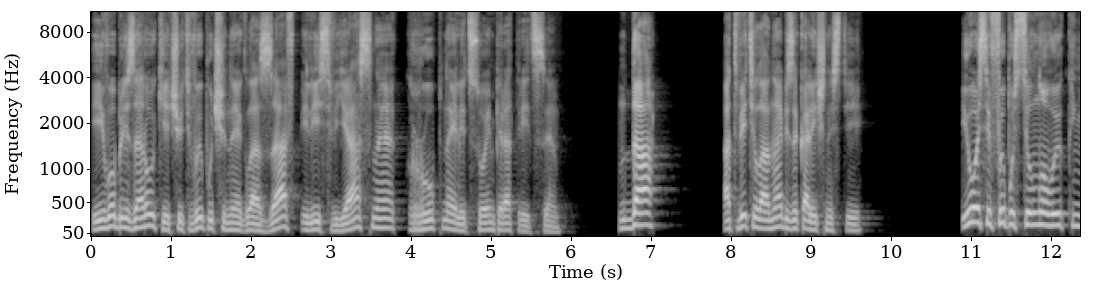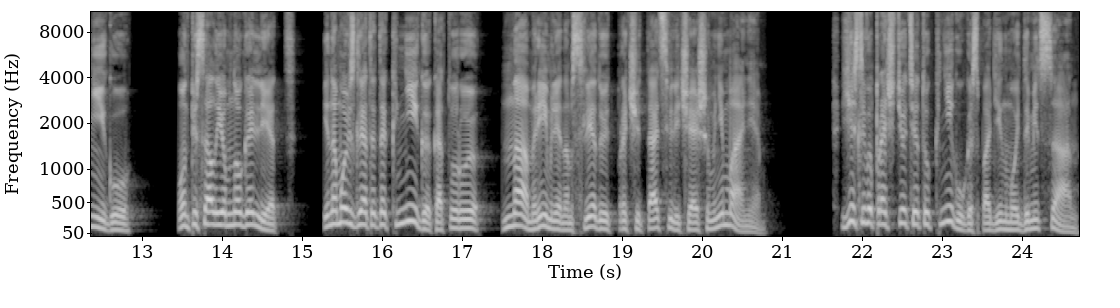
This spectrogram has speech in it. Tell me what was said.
и его близорукие, чуть выпученные глаза впились в ясное, крупное лицо императрицы. «Да», — ответила она без околичностей. Иосиф выпустил новую книгу. Он писал ее много лет, и, на мой взгляд, это книга, которую нам, римлянам, следует прочитать с величайшим вниманием. Если вы прочтете эту книгу, господин мой Домициан,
